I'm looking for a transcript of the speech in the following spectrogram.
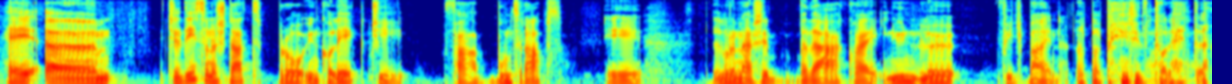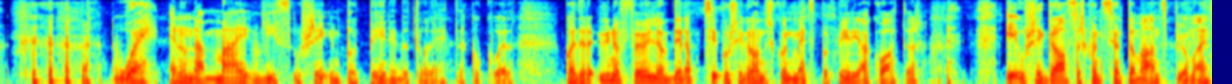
Hey, um, c'è di sono stato pro un collega ci fa buons raps e loro nasce bada qua in un le fitch bain al papiri di toiletta. Uè, e non ha mai visto uscire un papiri di toiletta con quel. Qua era una foglia, era circa così grande come un mezzo papiri a quattro. E usce grossa quando mans più o meno.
